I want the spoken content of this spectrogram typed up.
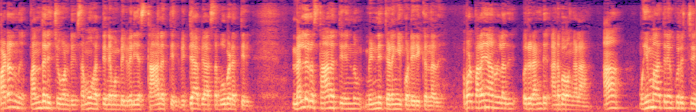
പടർന്ന് പന്തലിച്ചുകൊണ്ട് സമൂഹത്തിന്റെ മുമ്പിൽ വലിയ സ്ഥാനത്തിൽ വിദ്യാഭ്യാസ ഭൂപടത്തിൽ നല്ലൊരു സ്ഥാനത്തിൽ നിന്നും മിന്നിത്തിളങ്ങിക്കൊണ്ടിരിക്കുന്നത് അപ്പോൾ പറയാനുള്ളത് ഒരു രണ്ട് അനുഭവങ്ങളാണ്. ആ മുഹിമാത്തിനെ കുറിച്ച്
